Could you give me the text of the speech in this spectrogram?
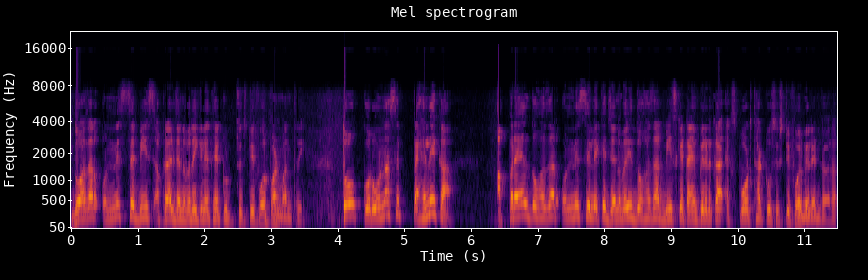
2019 से 20 अप्रैल जनवरी के लिए थे 264.13 तो कोरोना से पहले का अप्रैल 2019 से लेकर जनवरी 2020 के टाइम पीरियड का एक्सपोर्ट था 264 बिलियन डॉलर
